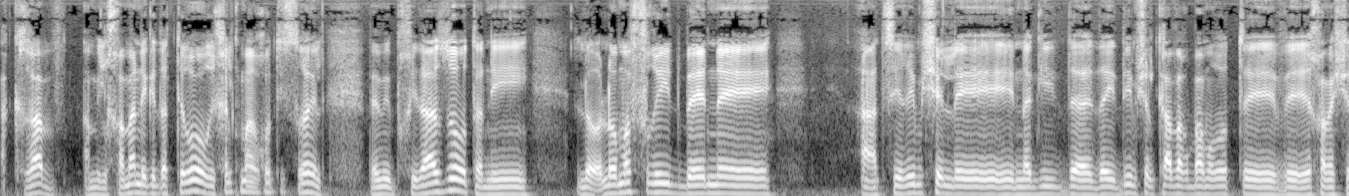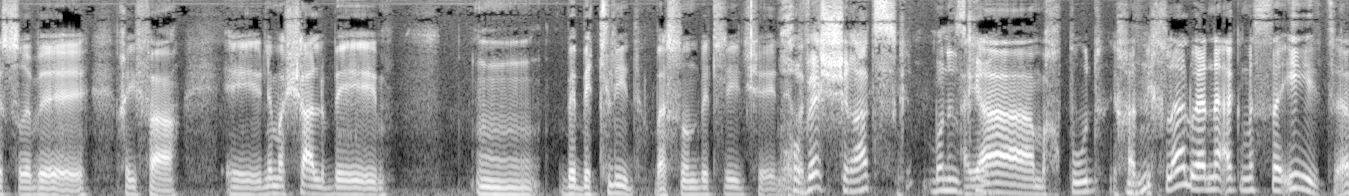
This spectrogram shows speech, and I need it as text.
הקרב, המלחמה נגד הטרור היא חלק מערכות ישראל. ומבחינה זאת אני לא, לא מפריד בין אה, הצעירים של אה, נגיד דיידים של קו 415 בחיפה, אה, למשל ב... בבית ליד, באסון בית ליד. חובש שרץ, בוא נזכיר. היה מחפוד, אחד mm-hmm. בכלל, הוא היה נהג משאית, היה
